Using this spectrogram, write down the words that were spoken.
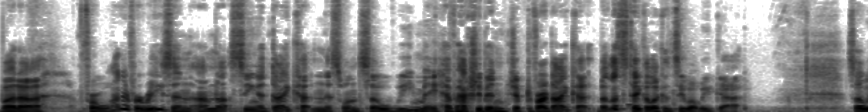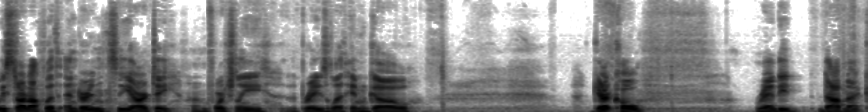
but uh, for whatever reason, I'm not seeing a die cut in this one, so we may have actually been gypped of our die cut. But let's take a look and see what we've got. So we start off with Ender Inciarte. Unfortunately, the Braves let him go. Gerrit Cole, Randy Dobnak,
